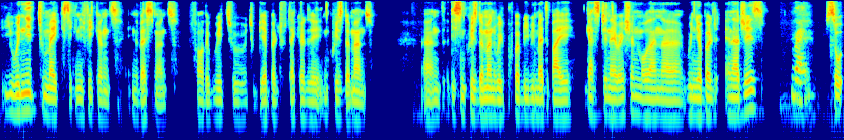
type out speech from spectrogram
you will need to make significant investment for the grid to, to be able to tackle the increased demand. And this increased demand will probably be met by gas generation more than uh, renewable energies. Right. So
